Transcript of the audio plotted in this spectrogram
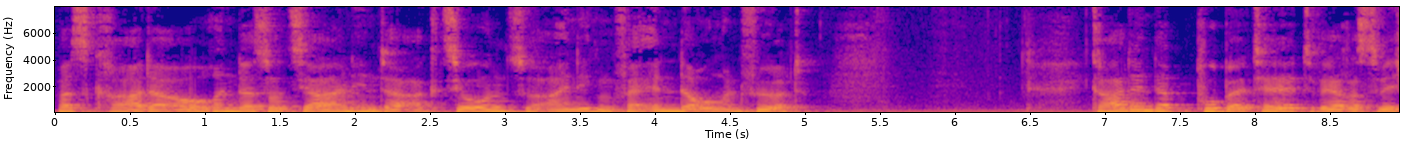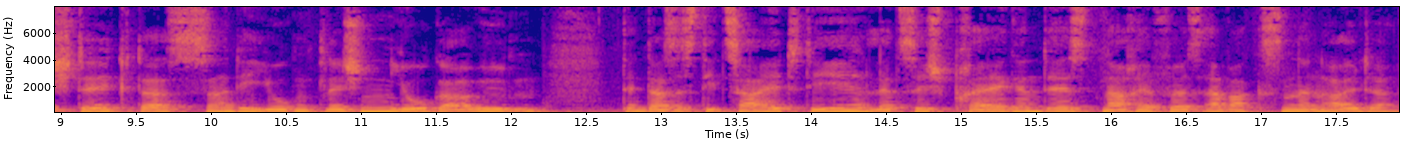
was gerade auch in der sozialen Interaktion zu einigen Veränderungen führt. Gerade in der Pubertät wäre es wichtig, dass die Jugendlichen Yoga üben. Denn das ist die Zeit, die letztlich prägend ist nachher fürs Erwachsenenalter.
